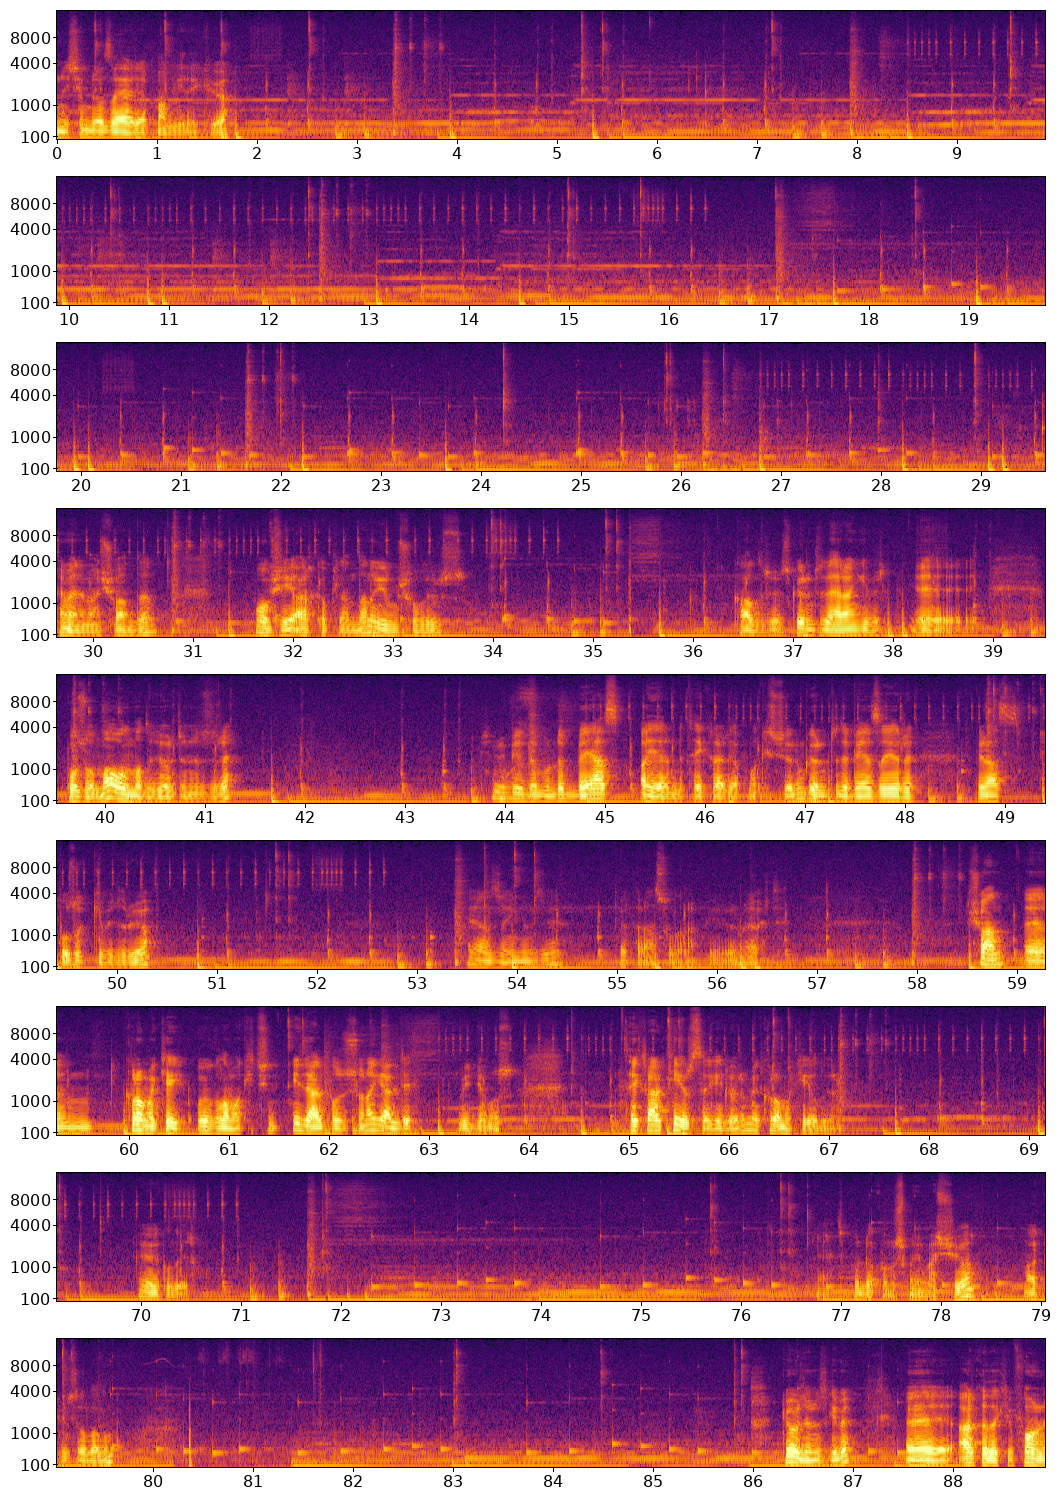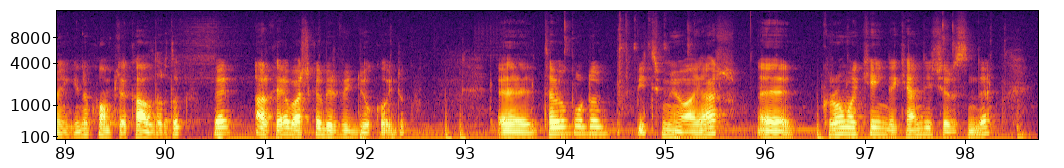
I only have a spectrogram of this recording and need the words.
Bunun için biraz ayar yapmam gerekiyor. Hemen hemen şu anda objeyi arka plandan ayırmış oluyoruz. Kaldırıyoruz. Görüntüde herhangi bir e, bozulma olmadı gördüğünüz üzere. Şimdi bir de burada beyaz ayarını tekrar yapmak istiyorum. Görüntüde beyaz ayarı biraz bozuk gibi duruyor. Beyaz rengimizi referans olarak veriyorum. Evet. Şu an e, Chroma Key uygulamak için ideal pozisyona geldi videomuz. Tekrar Keyers'a geliyorum ve Chroma Key alıyorum. Ve uyguluyorum. Evet, burada konuşmaya başlıyor. Makyözü alalım. Gördüğünüz gibi e, arkadaki fon rengini komple kaldırdık ve arkaya başka bir video koyduk. E, Tabi burada bitmiyor ayar. E, Chroma Key'in de kendi içerisinde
